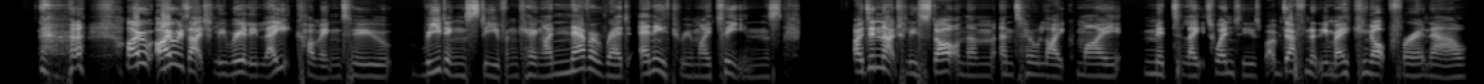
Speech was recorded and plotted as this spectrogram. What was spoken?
I I was actually really late coming to reading Stephen King. I never read any through my teens. I didn't actually start on them until like my mid to late 20s, but I'm definitely making up for it now.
